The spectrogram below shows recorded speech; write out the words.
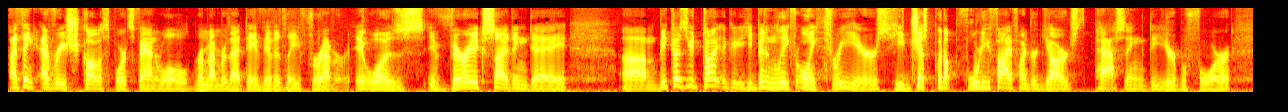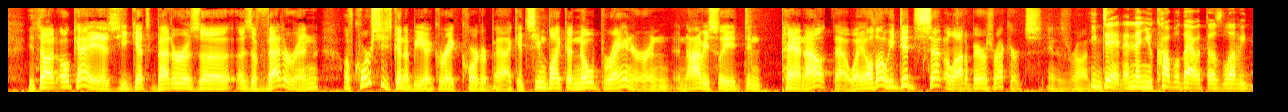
I think every Chicago sports fan will remember that day vividly forever. It was a very exciting day um, because you talk, he'd been in the league for only three years. He just put up 4,500 yards passing the year before. You thought, okay, as he gets better as a as a veteran, of course he's going to be a great quarterback. It seemed like a no-brainer, and, and obviously it didn't pan out that way. Although he did set a lot of Bears records in his run. He did, and then you couple that with those lovey,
